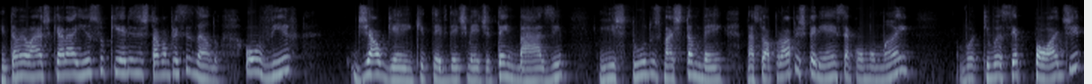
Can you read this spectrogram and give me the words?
Então eu acho que era isso que eles estavam precisando, ouvir de alguém que evidentemente tem base em estudos, mas também na sua própria experiência como mãe, que você pode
